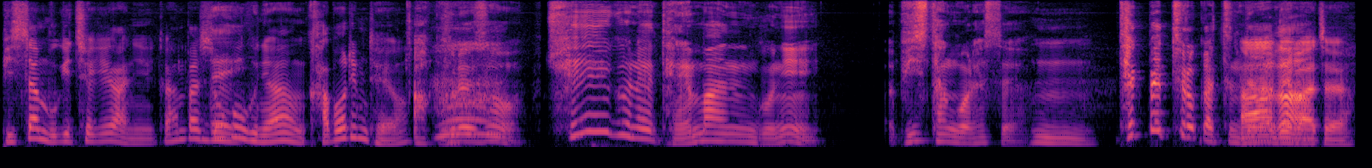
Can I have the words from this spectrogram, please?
비싼 무기 체계가 아니니까 한 발 쏘고 네. 그냥 가버리면 돼요. 아 그래서 최근에 대만군이 비슷한 걸 했어요. 음. 택배 트럭 같은 아, 데다가 네 맞아요.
